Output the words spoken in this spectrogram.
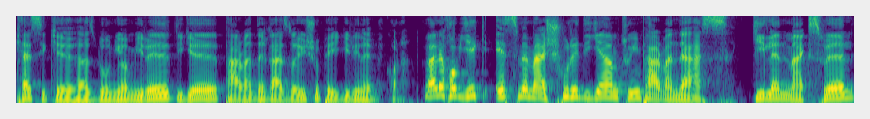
کسی که از دنیا میره دیگه پرونده قضاییش رو پیگیری نمی‌کنن ولی خب یک اسم مشهور دیگه هم تو این پرونده هست. گیلن مکسول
